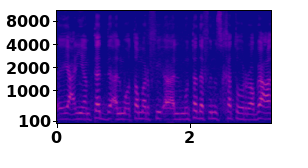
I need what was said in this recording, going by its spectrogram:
يعني يمتد المؤتمر في المنتدى في نسخته الرابعة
